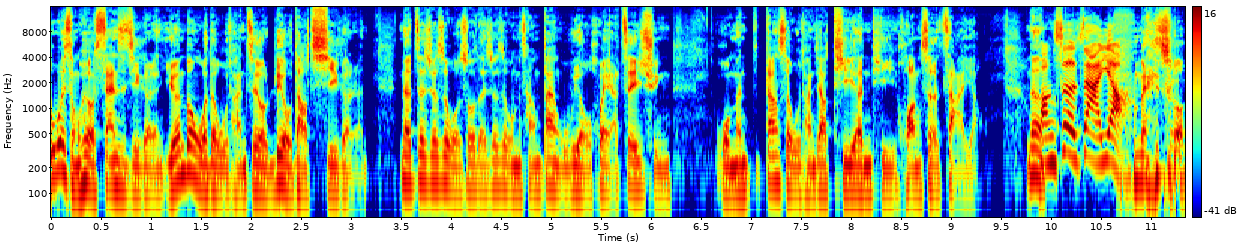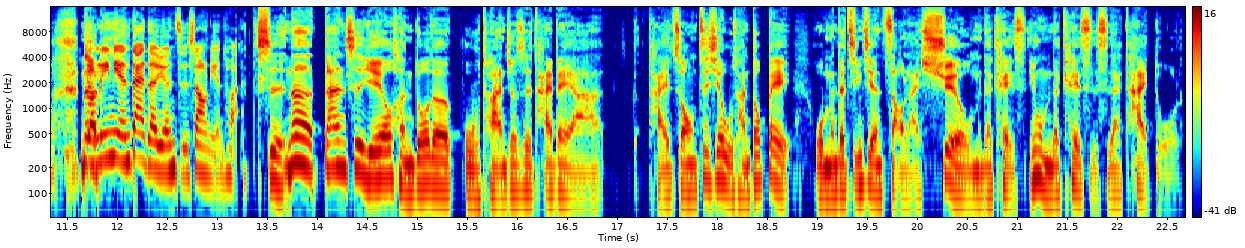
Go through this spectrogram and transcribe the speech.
为什么会有三十几个人？原本我的舞团只有六到七个人。那这就是我说的，就是我们常办舞友会啊，这一群我们当时舞团叫 TNT 黄色炸药。那黄色炸药，没错，九零年代的原子少年团，是那，但是也有很多的舞团，就是台北啊、台中这些舞团都被我们的经纪人找来 share 我们的 case，因为我们的 case 实在太多了，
